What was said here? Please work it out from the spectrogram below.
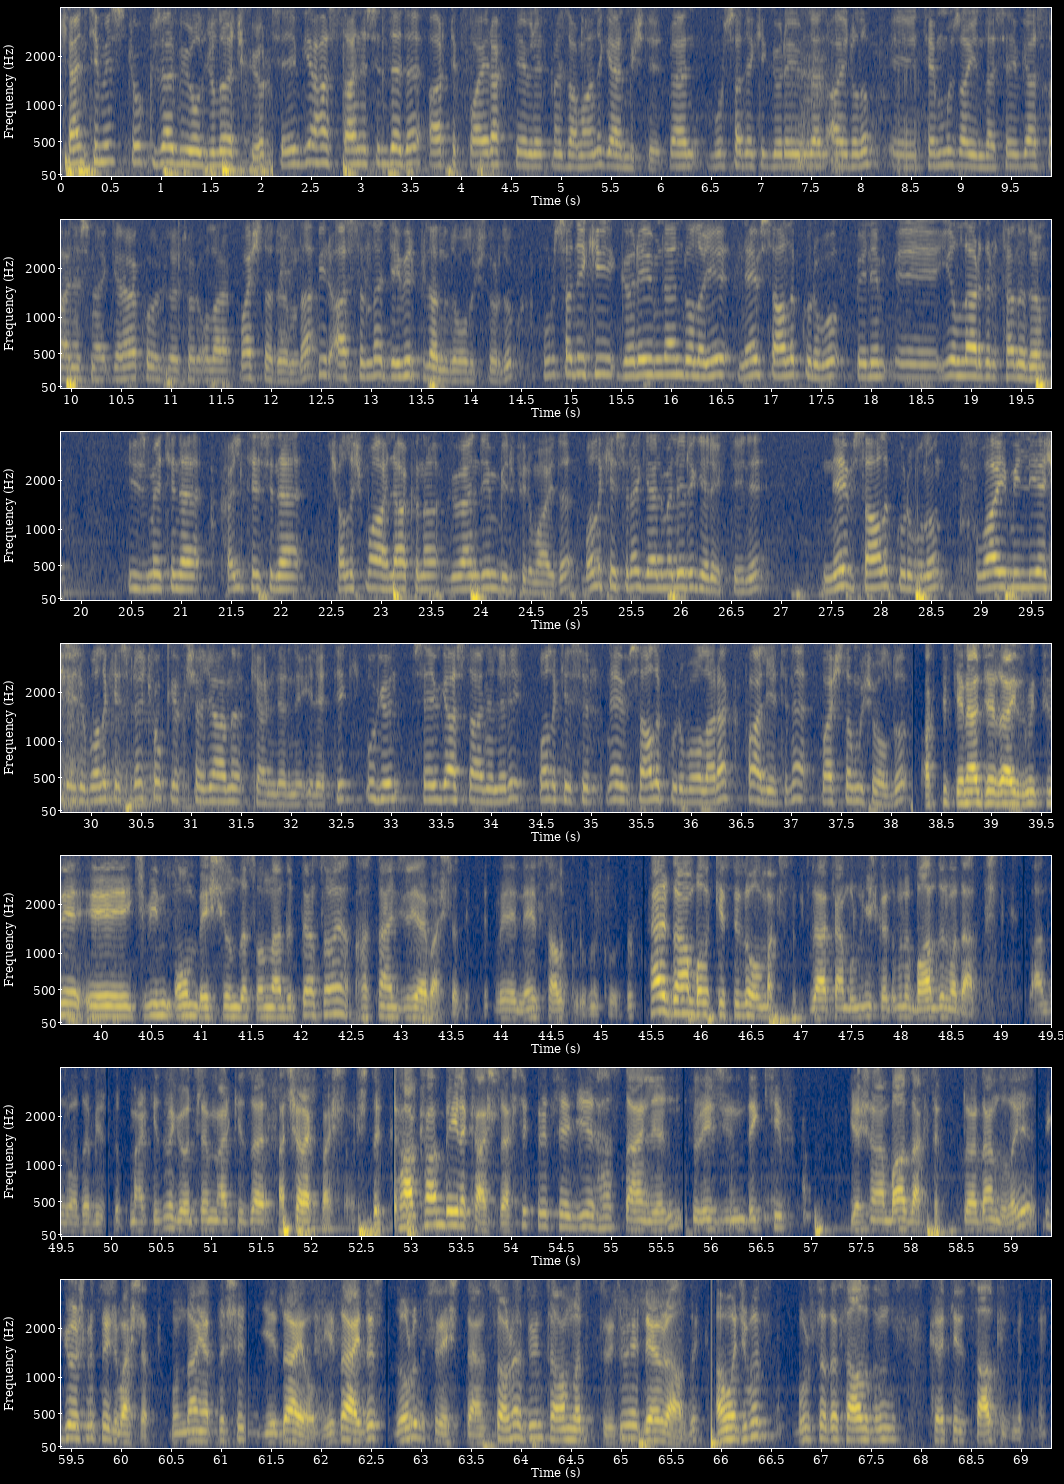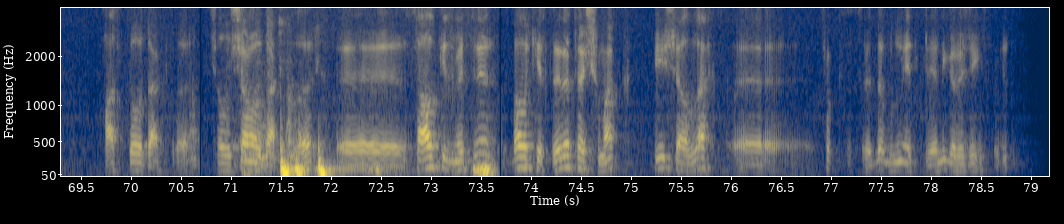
Kentimiz çok güzel bir yolculuğa çıkıyor. Sevgi Hastanesi'nde de artık bayrak devretme zamanı gelmişti. Ben Bursa'daki görevimden ayrılıp e, Temmuz ayında Sevgi Hastanesi'ne genel koordinatör olarak başladığımda bir aslında devir planı da oluşturduk. Bursa'daki görevimden dolayı Nev Sağlık Grubu benim e, yıllardır tanıdığım, hizmetine, kalitesine, çalışma ahlakına güvendiğim bir firmaydı. Balıkesir'e gelmeleri gerektiğini, Nev Sağlık Grubu'nun Kuvayi Milliye Şehri Balıkesir'e çok yakışacağını kendilerine ilettik. Bugün Sevgi Hastaneleri Balıkesir Nev Sağlık Grubu olarak faaliyetine başlamış oldu. Aktif genel cerrahi hizmetini e, 2015 yılında sonlandırdıktan sonra hastaneciliğe başladık ve Nev Sağlık Grubu'nu kurduk. Her zaman Balıkesir'de olmak istedik. Zaten bunun ilk adımını Bandırma'da atmıştık. Bandırma'da bir tıp merkezi ve görüntüleme merkezi açarak başlamıştık. Hakan Bey ile karşılaştık ve sevgili hastanelerin sürecindeki yaşanan bazı aksaklıklardan dolayı bir görüşme süreci başlattık. Bundan yaklaşık 7 ay oldu. 7 aydır zorlu bir süreçten sonra dün tamamladık süreci ve devraldık. Amacımız Bursa'da sağladığımız kaliteli sağlık hizmetini hasta odaklı, çalışan odaklı e, sağlık hizmetini Balıkesir'e de taşımak. İnşallah e, çok kısa sürede bunun etkilerini göreceksiniz.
